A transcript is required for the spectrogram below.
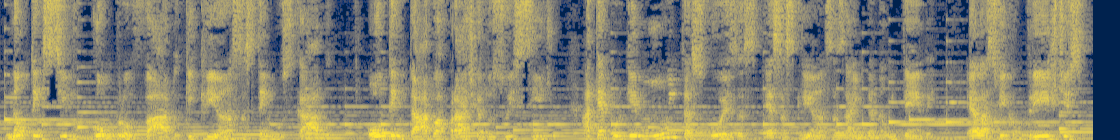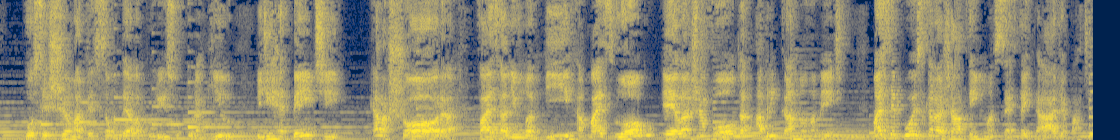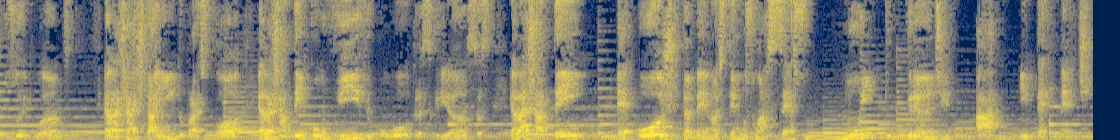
não tem sido comprovado que crianças têm buscado ou tentado a prática do suicídio, até porque muitas coisas essas crianças ainda não entendem. Elas ficam tristes, você chama a atenção dela por isso ou por aquilo, e de repente ela chora, faz ali uma birra, mas logo ela já volta a brincar novamente. Mas depois que ela já tem uma certa idade, a partir dos 8 anos, ela já está indo para a escola, ela já tem convívio com outras crianças, ela já tem. É, hoje também nós temos um acesso muito grande à internet.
